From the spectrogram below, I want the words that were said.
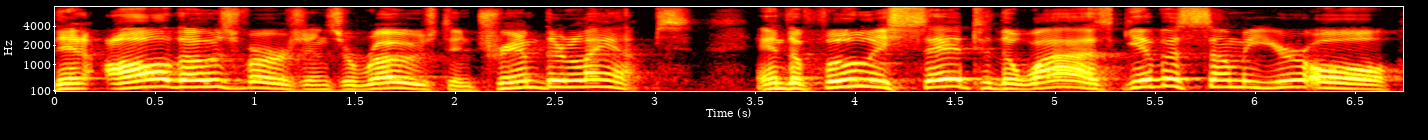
Then all those virgins arose and trimmed their lamps. And the foolish said to the wise, Give us some of your oil,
